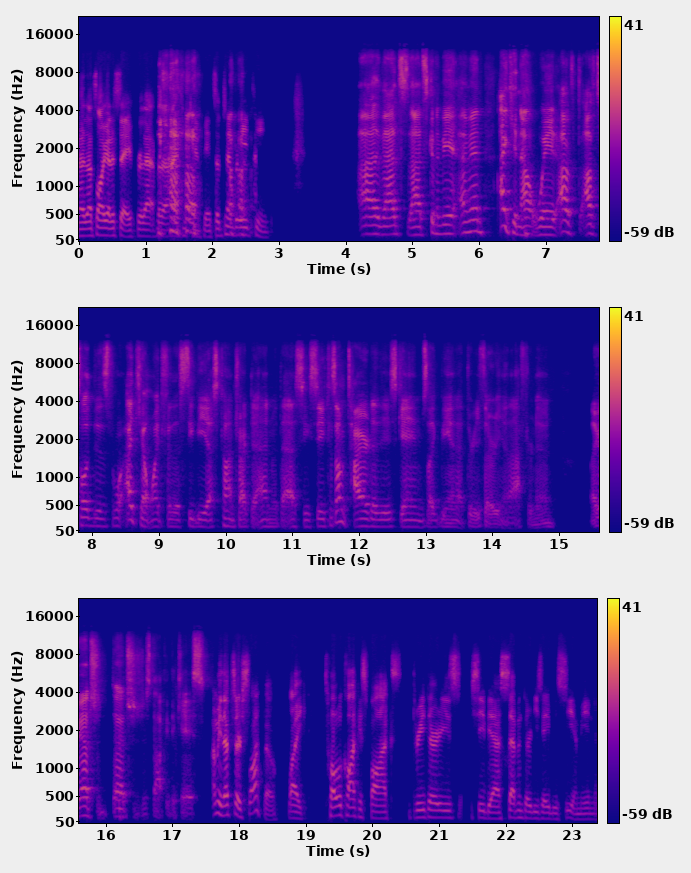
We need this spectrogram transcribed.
That, that's all I got to say for that for the campaign. September 18th. Uh, that's that's gonna be. I mean, I cannot wait. I've I've told you this before. I can't wait for the CBS contract to end with the SEC because I'm tired of these games like being at 3:30 in the afternoon. Like that should that should just not be the case. I mean, that's their slot though. Like 12 o'clock is Fox, 3:30 is CBS, 7:30 is ABC. I mean,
